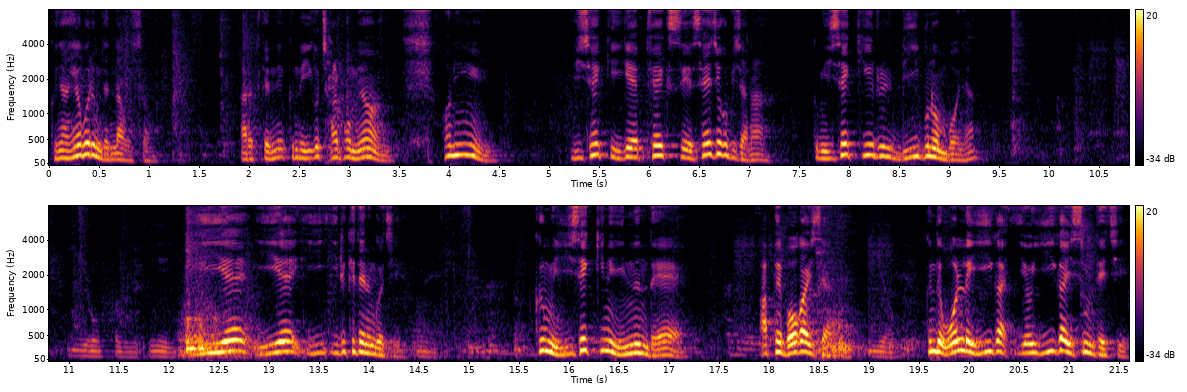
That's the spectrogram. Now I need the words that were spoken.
그냥 해버리면 된다고 써 알았겠니? 근데 이거 잘 보면 아니 이 새끼 이게 fx의 세제곱이잖아. 그럼 이 새끼를 미분은 뭐냐? 2 곱하기 2 2에 2에 2 이렇게 되는 거지. 그러면 이 새끼는 있는데 앞에 뭐가 있어야 돼? 2요 근데 원래 2가 여기 2가 있으면 되지.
